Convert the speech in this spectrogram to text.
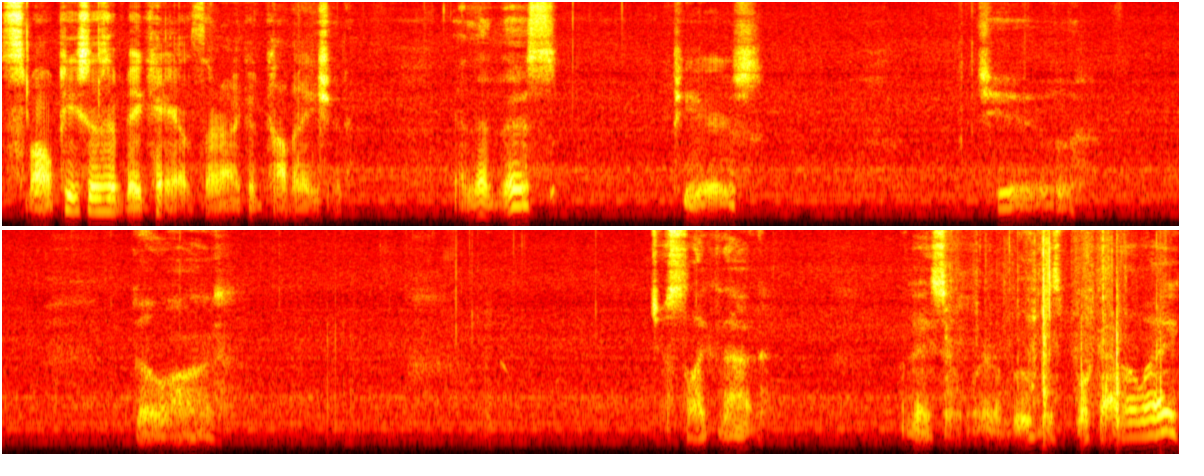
Small pieces and big hands. They're not a good combination. And then this appears to go on just like that. Okay, so we're going to move this book out of the way.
